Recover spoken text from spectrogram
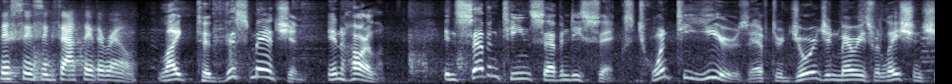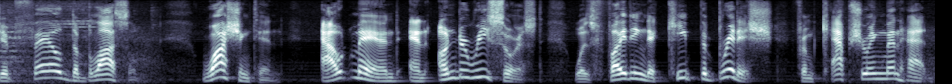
This is exactly the room. Like to this mansion in Harlem. In 1776, 20 years after George and Mary's relationship failed to blossom, Washington, outmanned and under resourced, was fighting to keep the British from capturing Manhattan.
